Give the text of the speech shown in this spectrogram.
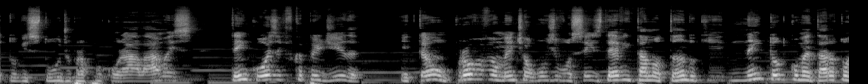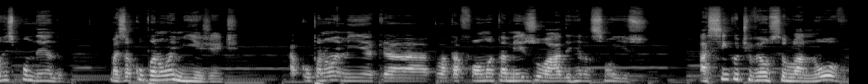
YouTube Studio para procurar lá, mas tem coisa que fica perdida. Então, provavelmente alguns de vocês devem estar tá notando que nem todo comentário eu estou respondendo. Mas a culpa não é minha, gente. A culpa não é minha, que a plataforma está meio zoada em relação a isso. Assim que eu tiver um celular novo,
